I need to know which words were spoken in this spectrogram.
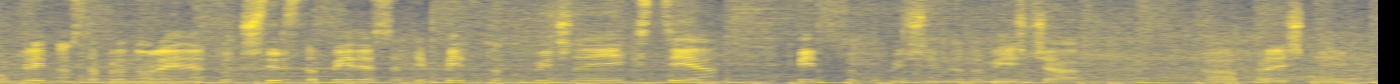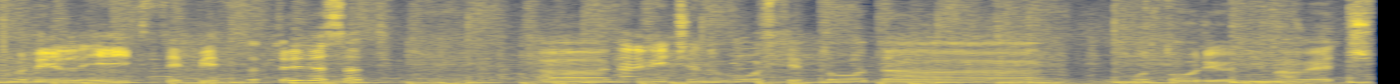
Kompletno sta prenovljena tudi 450 in 500 kubična EXC-ja, 500 kubični nadomešča prejšnji model EXC 530. Največja novost je to, da v motorju nima več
